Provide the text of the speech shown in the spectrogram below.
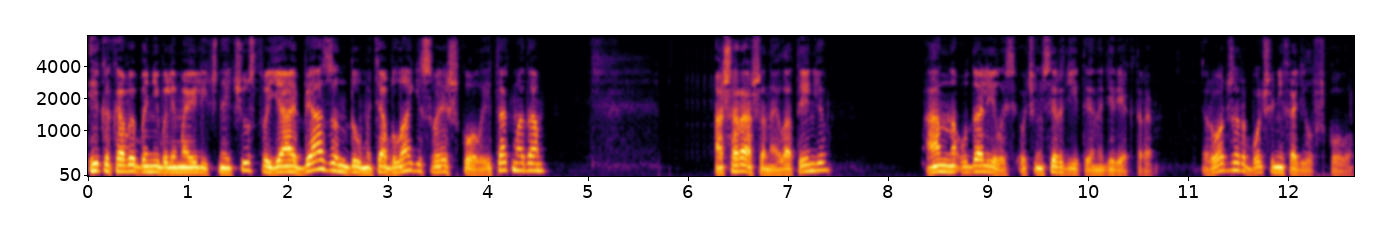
И каковы бы ни были мои личные чувства, я обязан думать о благе своей школы. Итак, мадам, Ошарашенная латынью, Анна удалилась, очень сердитая на директора. Роджер больше не ходил в школу.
